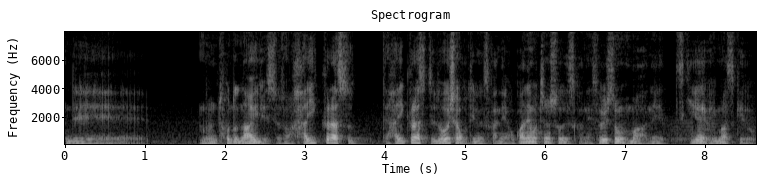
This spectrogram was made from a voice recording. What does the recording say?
でうんほんとないですよ。そのハイクラスってハイクラスってどういう人のこと言うんですかね。お金持ちの人ですかね。そういう人もまあね付き合いはいますけど。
